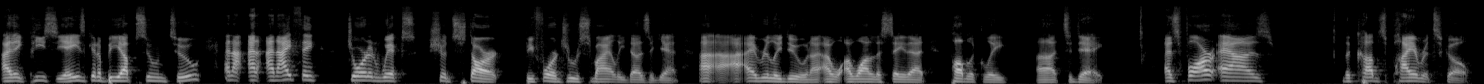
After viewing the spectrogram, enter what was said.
I think PCA is going to be up soon too, and I, and I think Jordan Wicks should start before Drew Smyly does again. I, I, really do. And I, I, wanted to say that publicly uh, today. As far as the Cubs Pirates go,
